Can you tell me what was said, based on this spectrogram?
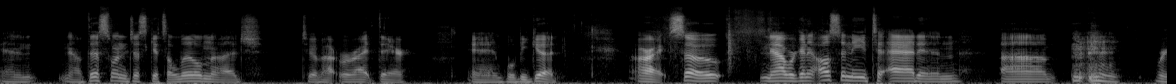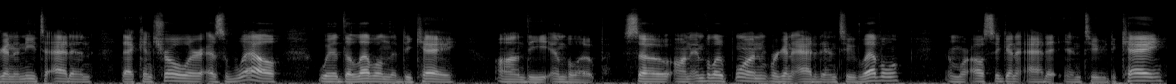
And now this one just gets a little nudge to about right there and we'll be good. Alright, so now we're going to also need to add in um, we're going to need to add in that controller as well with the level and the decay on the envelope. So on envelope 1 we're going to add it into level and we're also going to add it into decay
